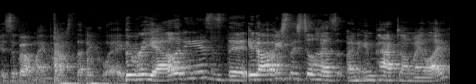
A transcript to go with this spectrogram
is about my prosthetic leg. The reality is, is that it obviously still has an impact on my life,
